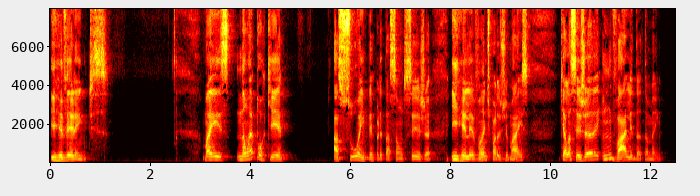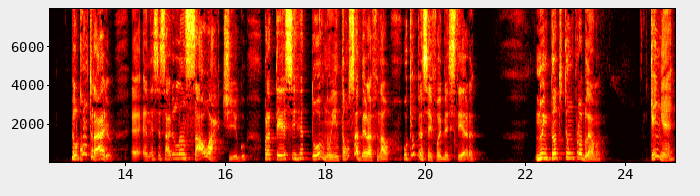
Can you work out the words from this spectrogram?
irreverentes. Mas não é porque a sua interpretação seja irrelevante para os demais, que ela seja inválida também. Pelo contrário, É, é necessário lançar o artigo para ter esse retorno e então saber, afinal, o que eu pensei foi besteira. No entanto, tem um problema. Quem é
